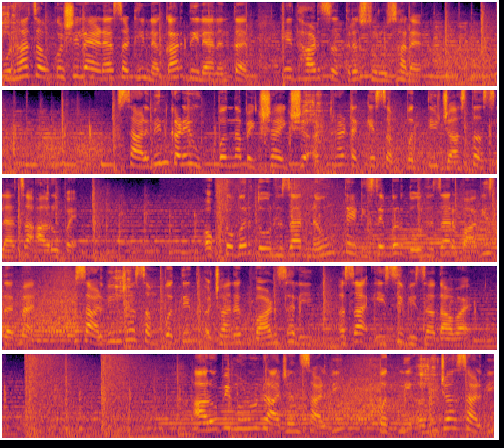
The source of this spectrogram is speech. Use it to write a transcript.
पुन्हा चौकशीला येण्यासाठी नकार दिल्यानंतर हे धाड सत्र सुरू झालंय. साळवींकडे उत्पन्नापेक्षा एकशे अठरा टक्के संपत्ती जास्त असल्याचा आरोप आहे. ऑक्टोबर दोन हजार नऊ ते डिसेंबर दोन हजार बावीस दरम्यान साळवींच्या संपत्तीत अचानक वाढ झाली असा एसीबीचा दावा आहे. आरोपी म्हणून राजन साळवी पत्नी अनुजा साळवी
